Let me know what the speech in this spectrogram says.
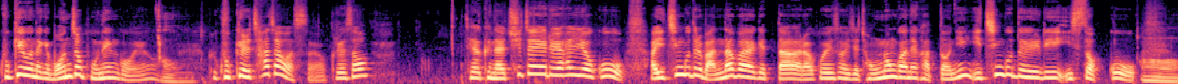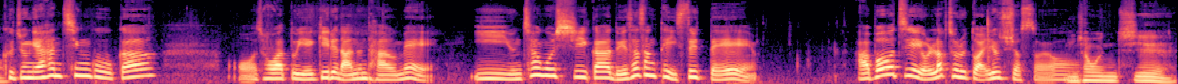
국회의원에게 먼저 보낸 거예요. 어. 그 국회를 찾아왔어요. 그래서 제가 그날 취재를 하려고 아, 이 친구들을 만나봐야겠다라고 해서 이제 정론관에 갔더니 이 친구들이 있었고 어. 그 중에 한 친구가 어, 저와 또 얘기를 나눈 다음에 이 윤창호 씨가 뇌사 상태에 있을 때 아버지의 연락처를 또 알려주셨어요. 윤창원 씨의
